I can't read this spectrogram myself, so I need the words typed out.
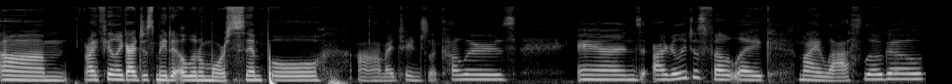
Um, I feel like I just made it a little more simple. Um, I changed the colors, and I really just felt like my last logo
